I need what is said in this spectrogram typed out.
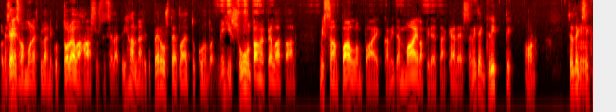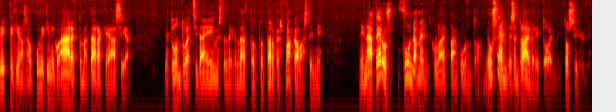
Okay. Ja se on monet kyllä niin kuin todella hassusti siellä, että ihan nämä niin kuin perusteet laitettu kuntoon, mihin suuntaan me pelataan, missä on pallon paikka, miten maila pidetään kädessä, miten grippi on. Se jotenkin mm. se grippikin on, se on kumminkin niin kuin äärettömän tärkeä asia, ja tuntuu, että sitä ei ihmiset jotenkin välttämättä tarpeeksi vakavasti, niin, niin nämä perusfundamentit, kun laitetaan kuntoon, niin useimmiten se driveri toimii tosi hyvin.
